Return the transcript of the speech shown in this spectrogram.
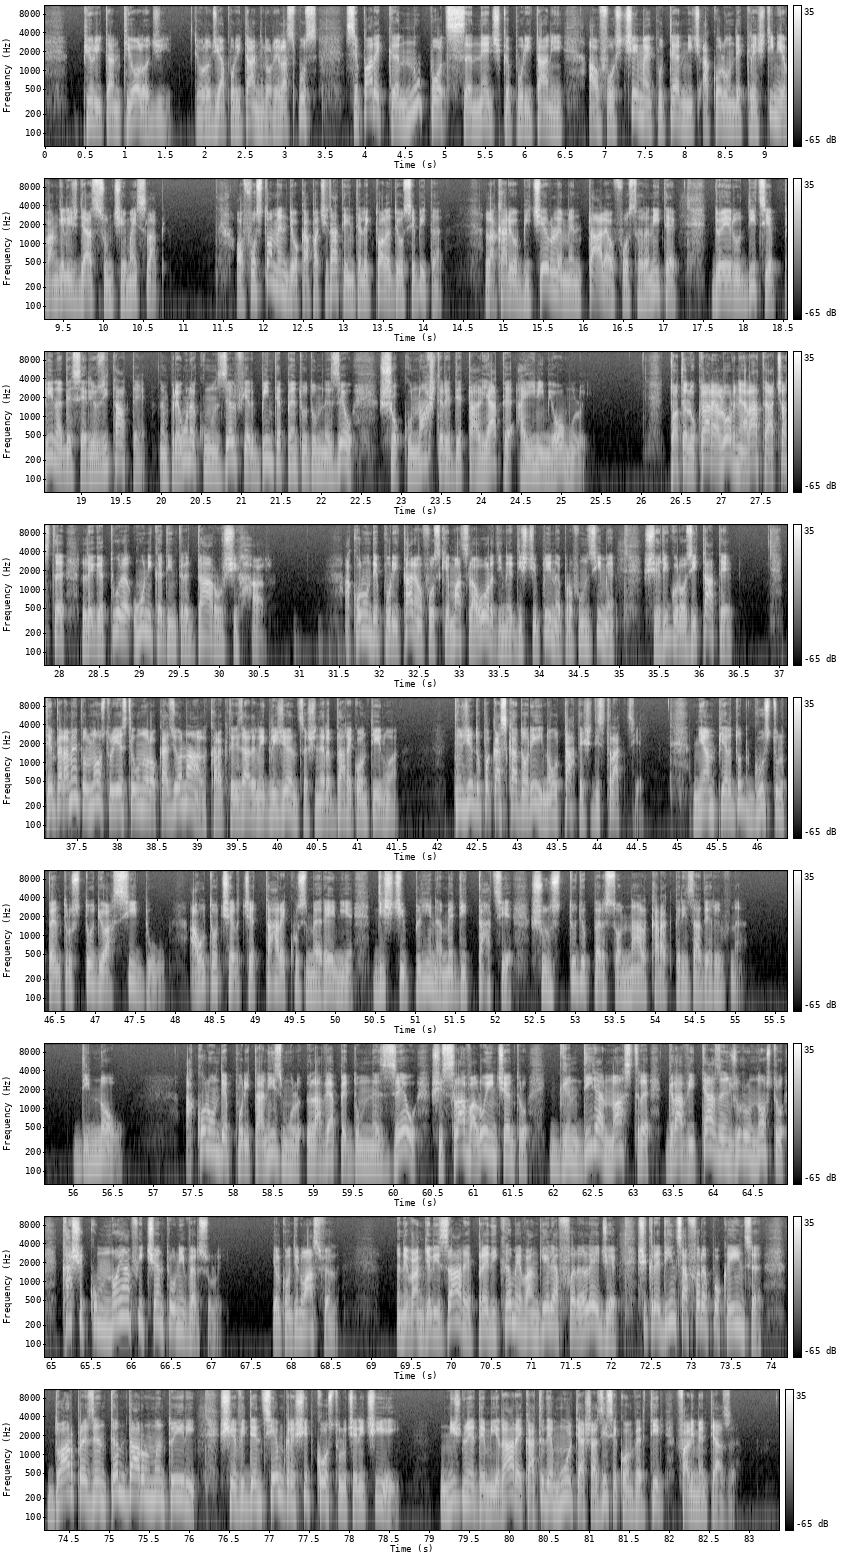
Puritan Theology, teologia puritanilor. El a spus, se pare că nu poți să negi că puritanii au fost cei mai puternici acolo unde creștinii evanghelici de azi sunt cei mai slabi. Au fost oameni de o capacitate intelectuală deosebită, la care obiceiurile mentale au fost rănite de o erudiție plină de seriozitate, împreună cu un zel fierbinte pentru Dumnezeu și o cunoaștere detaliată a inimii omului. Toată lucrarea lor ne arată această legătură unică dintre daruri și har. Acolo unde puritanii au fost chemați la ordine, disciplină, profunzime și rigurozitate, temperamentul nostru este unul ocazional, caracterizat de neglijență și nerăbdare continuă. Tânjim după cascadorii, noutate și distracție. Ne-am pierdut gustul pentru studiu asidu, autocercetare cu smerenie, disciplină, meditație și un studiu personal caracterizat de râvnă. Din nou, acolo unde puritanismul îl avea pe Dumnezeu și slava lui în centru, gândirea noastră gravitează în jurul nostru ca și cum noi am fi centrul universului. El continuă astfel. În evangelizare predicăm Evanghelia fără lege și credința fără pocăință. Doar prezentăm darul mântuirii și evidențiem greșit costul uceniciei. Nici nu e de mirare că atât de multe așa zise convertiri falimentează.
